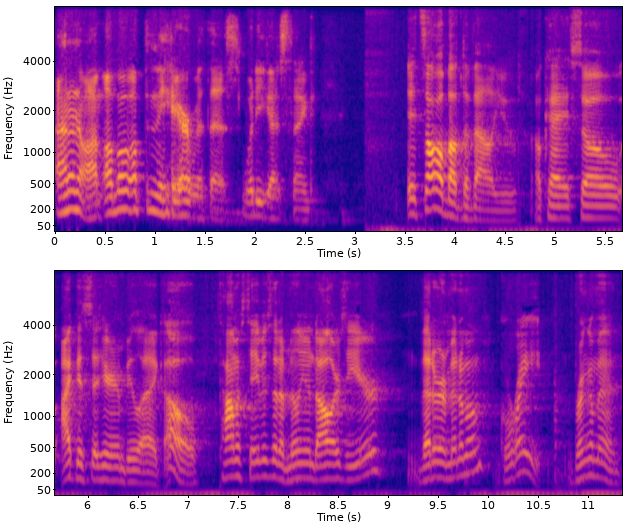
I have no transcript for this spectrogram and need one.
I don't know. I'm, I'm up in the air with this. What do you guys think? It's all about the value. Okay, so I could sit here and be like, "Oh, Thomas Davis at a million dollars a year, veteran minimum, great, bring him in."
